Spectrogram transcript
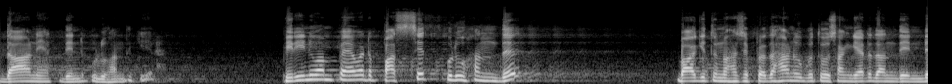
දානයක් දෙන්න පුළුහන්ද කියලා. පිරිනිවම් පෑවට පස්සෙත් පුළුහන්ද භාගිතුන් වහස ප්‍රධාන උබතෝ සංඝයට දන් දෙෙන්ඩ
